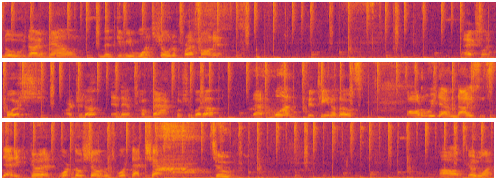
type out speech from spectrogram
nose dive down, and then give me one shoulder press on it. Excellent. Push, arch it up, and then come back, push your butt up. That's one, 15 of those, all the way down, nice and steady. Good. Work those shoulders, work that chest. Two. Oh, good one.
